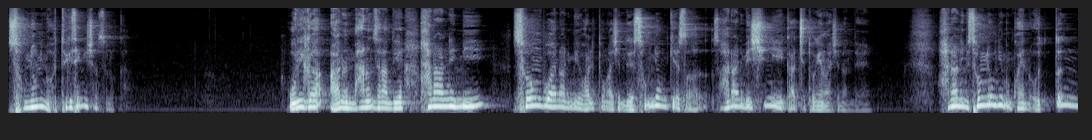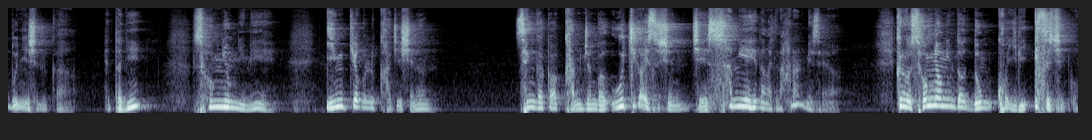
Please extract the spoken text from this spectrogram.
성령님이 어떻게 생기셨을까? 우리가 아는 많은 사람들이 하나님이 성부 하나님이 활동하시는데 성령께서 하나님의 신이 같이 동행하시는데 하나님 성령님은 과연 어떤 분이실까 했더니 성령님이 인격을 가지시는 생각과 감정과 의지가 있으신 제3위에 해당하시는 하나님이세요. 그리고 성령님도 눈, 코, 입이 있으시고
